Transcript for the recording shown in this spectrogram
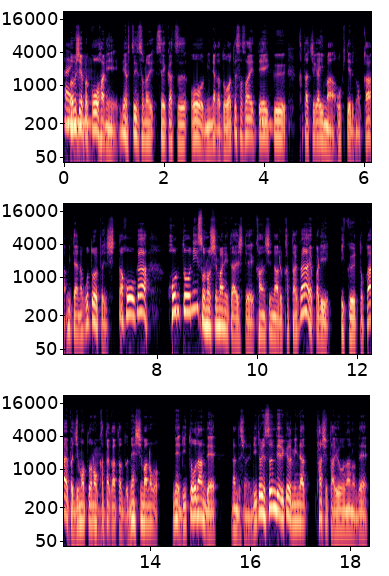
はい。まあむしろやっぱ後派にね、普通にその生活をみんながどうやって支えていく形が今起きてるのかみたいなことをやっぱり知った方が、本当にその島に対して関心のある方がやっぱり行くとか、やっぱ地元の方々とね、島のね、離島なんで、なんでしょうね。離島に住んでるけどみんな多種多様なので、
